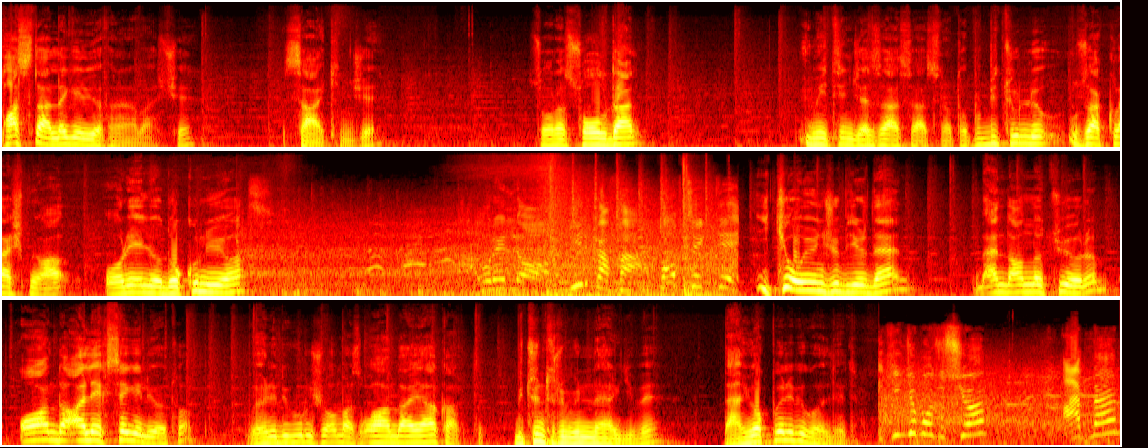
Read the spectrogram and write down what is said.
Paslarla geliyor Fenerbahçe. Sakince. Sonra soldan Ümit'in ceza sahasına topu bir türlü uzaklaşmıyor. Aurelio dokunuyor. Morello bir kafa top sekti. İki oyuncu birden. Ben de anlatıyorum. O anda Alex'e geliyor top. Böyle bir vuruş olmaz. O anda ayağa kalktım. Bütün tribünler gibi. Ben yok böyle bir gol dedim. İkinci pozisyon. Adnan.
